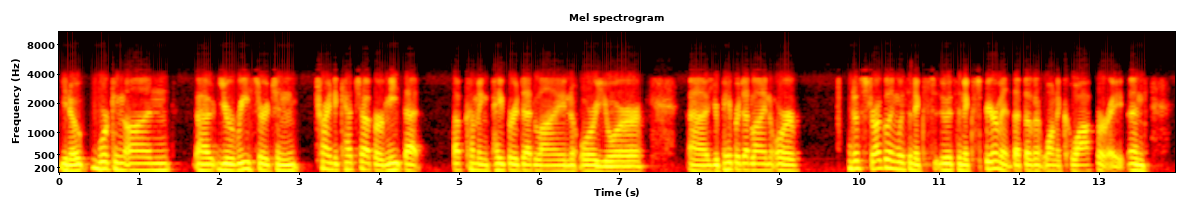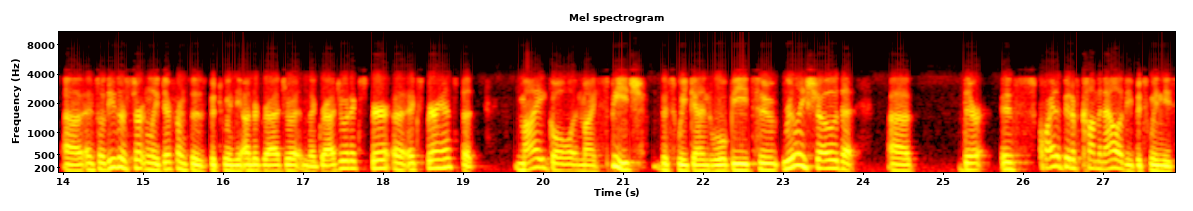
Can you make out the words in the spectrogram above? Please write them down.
you know working on uh, your research and trying to catch up or meet that upcoming paper deadline or your uh, your paper deadline or just struggling with an ex- with an experiment that doesn't want to cooperate. And uh, and so these are certainly differences between the undergraduate and the graduate exper- uh, experience. But my goal in my speech this weekend will be to really show that uh, there is quite a bit of commonality between these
